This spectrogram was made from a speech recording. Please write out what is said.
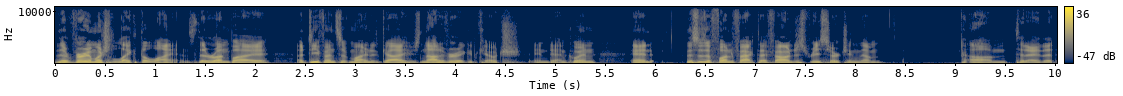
they're very much like the Lions. They're run by a defensive minded guy who's not a very good coach in Dan Quinn. And this is a fun fact I found just researching them um, today that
